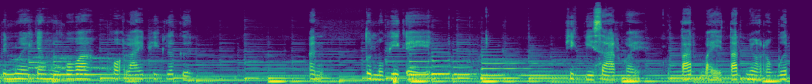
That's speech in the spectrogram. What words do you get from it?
เป็นหน่วยจังหูเพราะว่าเพาะไร้พริกเหลือเกิน อันต้นมะพริกเอพริกปีศาจข่อยตัดใบตัดยอดออกเบิด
